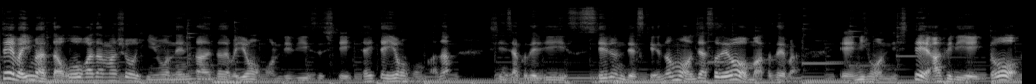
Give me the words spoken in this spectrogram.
例えば今だったら大型の商品を年間例えば4本リリースして、大体4本かな新作でリリースしてるんですけれども、じゃあそれを、まあ、例えば、え2本にして、アフィリエイトを、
